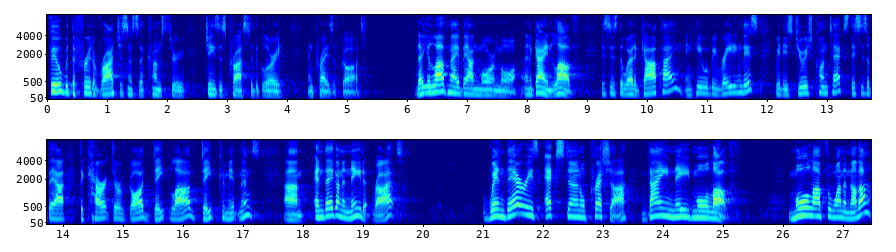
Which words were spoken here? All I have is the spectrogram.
filled with the fruit of righteousness that comes through Jesus Christ to the glory and praise of God. That your love may abound more and more. And again, love. This is the word agape, and here we'll be reading this with his Jewish context. This is about the character of God, deep love, deep commitment. Um, and they're going to need it, right? When there is external pressure, they need more love. More love for one another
